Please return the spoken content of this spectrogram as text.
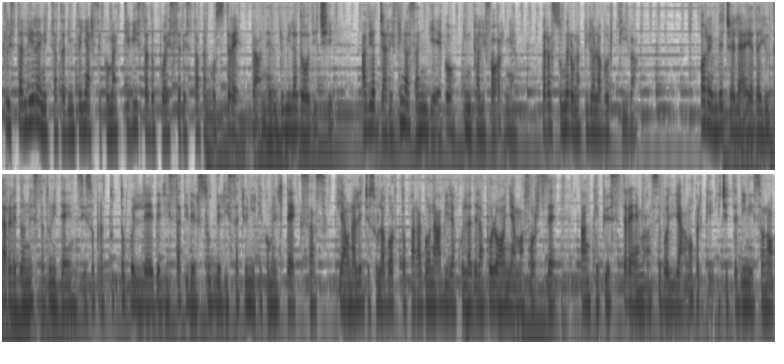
Cristallira ha iniziato ad impegnarsi come attivista dopo essere stata costretta nel 2012 a viaggiare fino a San Diego, in California, per assumere una pillola abortiva Ora invece è lei ad aiutare le donne statunitensi, soprattutto quelle degli stati del sud degli Stati Uniti come il Texas, che ha una legge sull'aborto paragonabile a quella della Polonia, ma forse anche più estrema, se vogliamo, perché i cittadini sono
